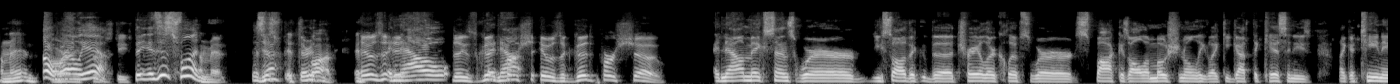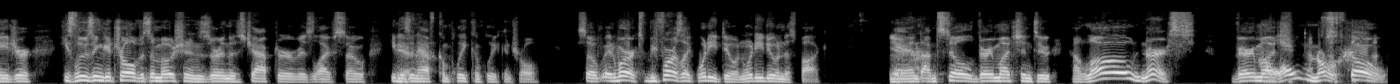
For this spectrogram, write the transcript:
I'm in. Oh, well, yeah. Christie's. this is fun. I'm in. This Yeah, is it's there- fun. It was And it, now it was good now- first. It was a good first show. and now it makes sense where you saw the the trailer clips where Spock is all emotional. He like he got the kiss and he's like a teenager. He's losing control of his emotions during this chapter of his life, so he Yeah. doesn't have complete complete control. So it works. Before I was like, "What are you doing? What are you doing to Spock?" Yeah. And I'm still very much into "Hello, nurse." Very much Hello, nurse. so.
